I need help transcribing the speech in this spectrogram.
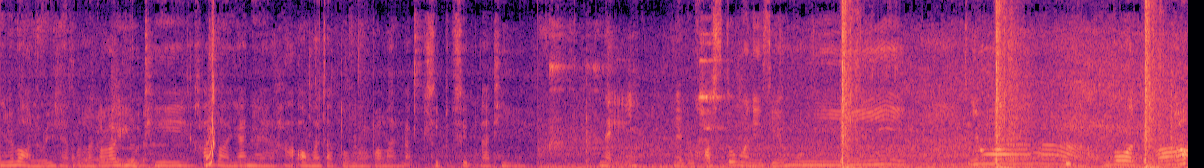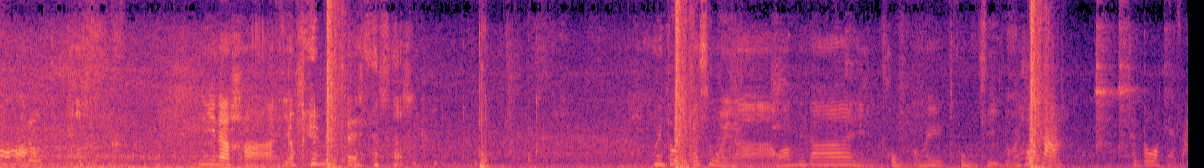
ยังไม่บอกเลยว่าอยู่ที่ไหนตอนแล้วก็เราอยู่ที่ข้าวซอยย่านนี้นะคะ ออกมาจากตัวเมืองประมาณแบบสิบสิบนาที ไหนไหนดูคอสตูมวันนี้สิหุยยั่วบทว่านี่นะคะ ยังไม่มีแฟนนะเฮ้ยตัวนี้ก็สวยนะ ว่าไม่ได้ ผมก็ไม่ผมสีก็ไม่โทเท่าษกันะนฉันตัวแกจ้ะ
